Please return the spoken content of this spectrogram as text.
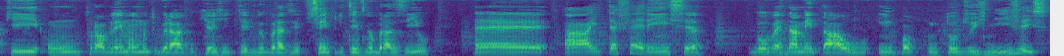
que um problema muito grave que a gente teve no Brasil, sempre teve no Brasil, é a interferência governamental em, em todos os níveis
